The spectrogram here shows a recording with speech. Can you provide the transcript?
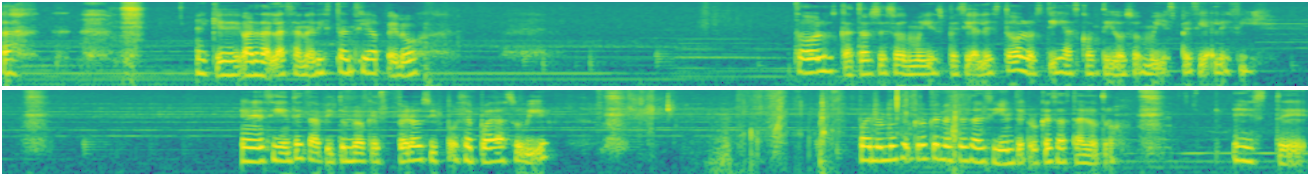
hay que guardar la sana distancia, pero todos los 14 son muy especiales, todos los días contigo son muy especiales y en el siguiente capítulo que espero si se pueda subir. Bueno, no sé, creo que no es el siguiente, creo que es hasta el otro. Este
